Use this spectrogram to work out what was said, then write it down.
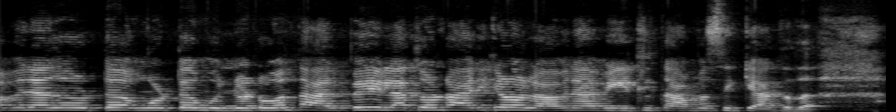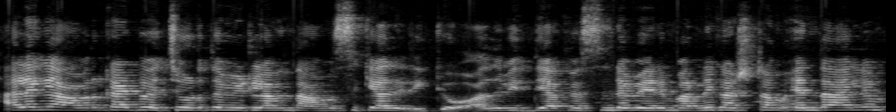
അവൻ അതോട്ട് അങ്ങോട്ട് മുന്നോട്ട് പോകാൻ താല്പര്യം ഇല്ലാത്തതുകൊണ്ടായിരിക്കണമല്ലോ അവൻ ആ വീട്ടിൽ താമസിക്കാത്തത്. അല്ലെങ്കിൽ അവർക്കായിട്ട് വെച്ചു കൊടുത്ത വീട്ടിൽ അവൻ താമസിക്കാതിരിക്കുമോ അത് വിദ്യാഭ്യാസത്തിന്റെ പേരും പറഞ്ഞ് കഷ്ടം. എന്തായാലും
